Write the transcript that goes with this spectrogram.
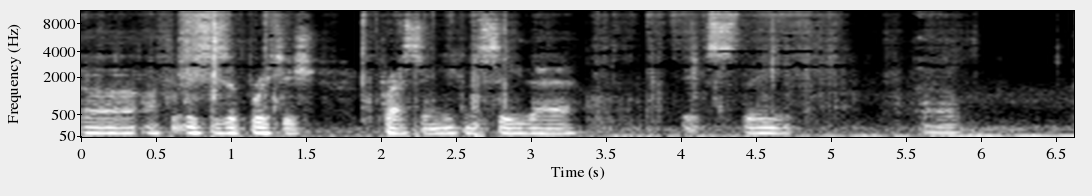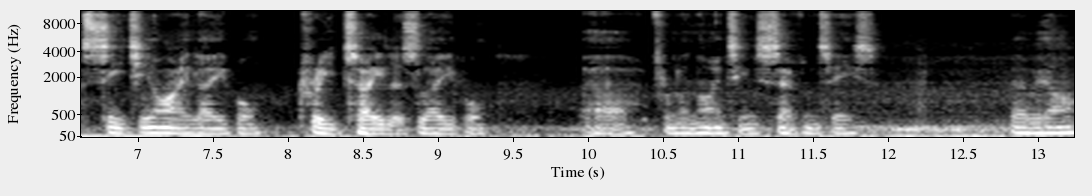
uh, I think this is a British pressing. You can see there. It's the uh, CTI label, Creed Taylor's label uh, from the 1970s. There we are.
